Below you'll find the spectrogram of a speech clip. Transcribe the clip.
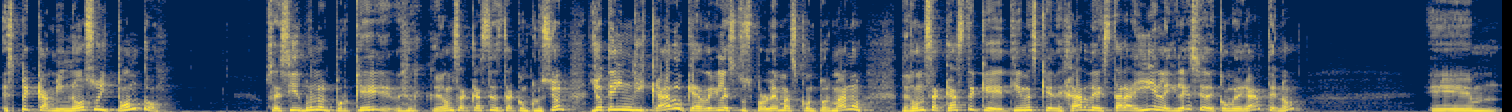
es pecaminoso y tonto. O sea, decir, bueno, ¿por qué? ¿De dónde sacaste esta conclusión? Yo te he indicado que arregles tus problemas con tu hermano. ¿De dónde sacaste que tienes que dejar de estar ahí en la iglesia, de congregarte, no? Em,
